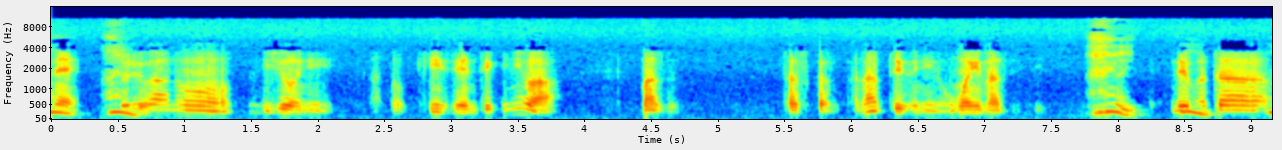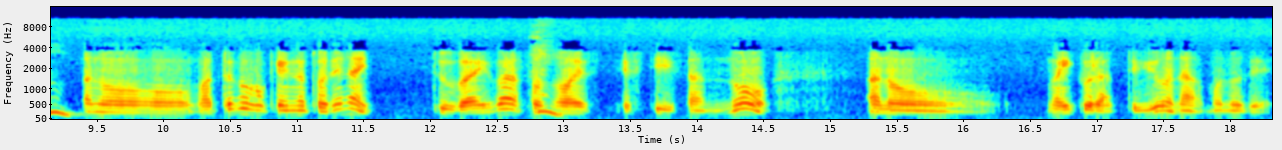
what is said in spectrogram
ね。はい、それはあの非常にあの金銭的にはまず助かるかなというふうに思いますし、はい、でまた、うん、あの全く保険が取れないという場合はその、はい、ST さんのあのがいくらっていうようなもので、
